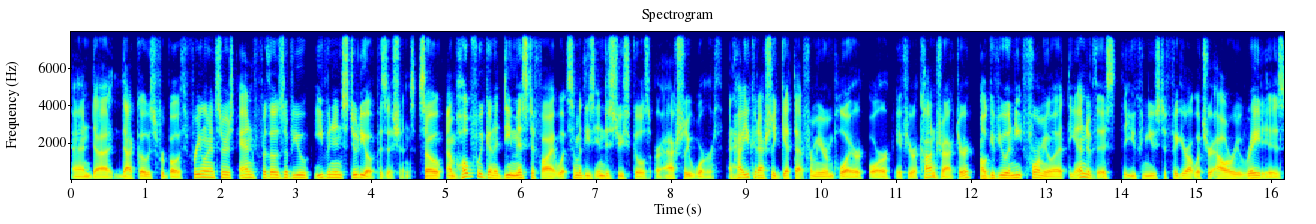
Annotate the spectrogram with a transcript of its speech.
And uh, that goes for both freelancers and for those of you even in studio positions. So I'm hopefully going to demystify what some of these industry skills are actually worth and how you can actually get that from your employer. Or if you're a contractor, I'll give you a neat formula at the end of this that you can use to figure out what your hourly rate is,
